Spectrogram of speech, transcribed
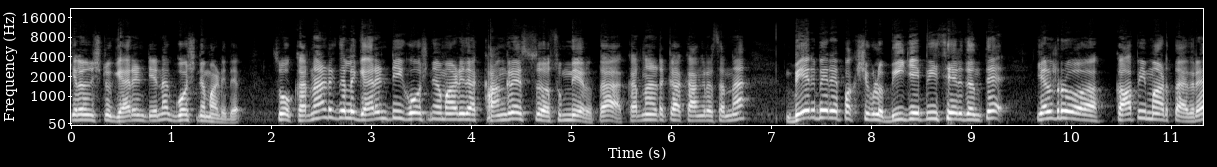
ಕೆಲವೊಂದಿಷ್ಟು ಗ್ಯಾರಂಟಿಯನ್ನು ಘೋಷಣೆ ಮಾಡಿದೆ. ಸೊ ಕರ್ನಾಟಕದಲ್ಲಿ ಗ್ಯಾರಂಟಿ ಘೋಷಣೆ ಮಾಡಿದ ಕಾಂಗ್ರೆಸ್ ಸುಮ್ಮನೆ ಇರುತ್ತಾ? ಕರ್ನಾಟಕ ಕಾಂಗ್ರೆಸ್ಸನ್ನು ಬೇರೆ ಬೇರೆ ಪಕ್ಷಗಳು ಬಿ ಜೆ ಪಿ ಸೇರಿದಂತೆ ಎಲ್ಲರೂ ಕಾಪಿ ಮಾಡ್ತಾ ಇದ್ರೆ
